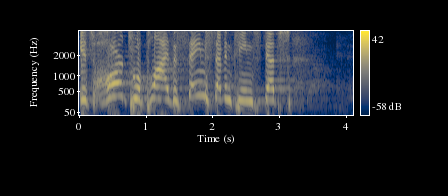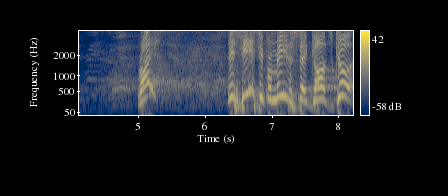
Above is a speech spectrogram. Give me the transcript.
it's hard to apply the same 17 steps, right? It's easy for me to say God's good.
